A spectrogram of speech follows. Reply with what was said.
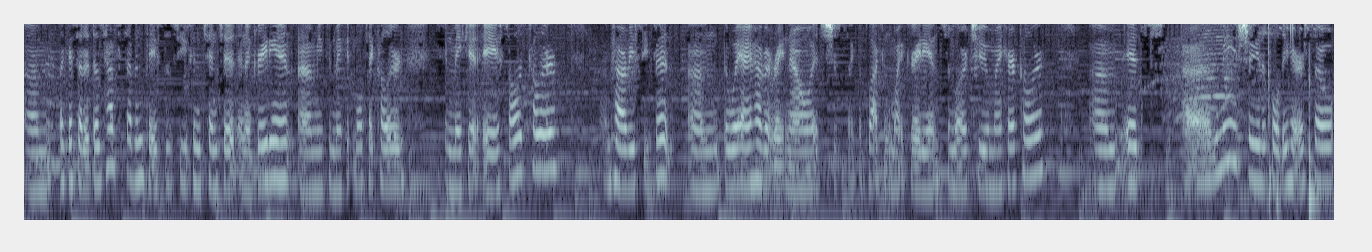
Um, like I said, it does have seven faces, so you can tint it in a gradient, um, you can make it multicolored, can make it a solid color, um, however you see fit. Um, the way I have it right now, it's just like a black and white gradient similar to my hair color. Um, it's, uh, let me show you the folder here. So,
